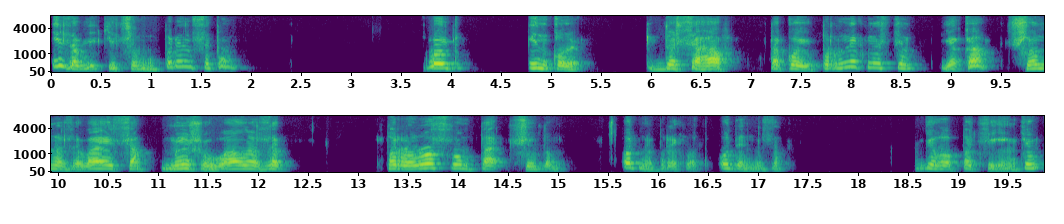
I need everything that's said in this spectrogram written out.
І завдяки цьому принципу Фройд інколи досягав такої проникності, яка, що називається, межувала з пророцтвом та чудом. От, наприклад, один із його пацієнтів,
